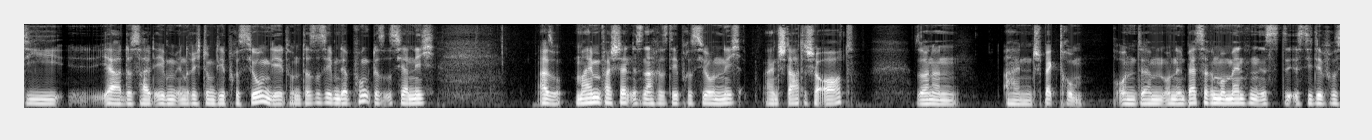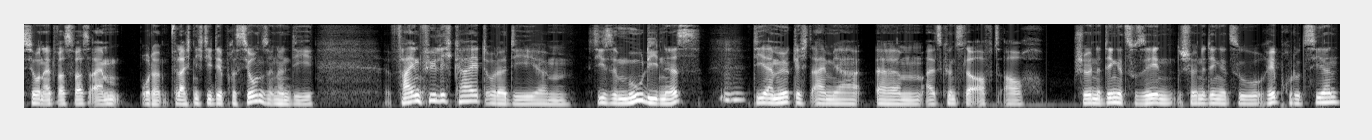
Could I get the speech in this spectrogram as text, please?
die ja das halt eben in Richtung Depression geht und das ist eben der Punkt, das ist ja nicht, also meinem Verständnis nach ist Depression nicht ein statischer Ort, sondern ein Spektrum. Und, ähm, und in besseren Momenten ist, ist die Depression etwas, was einem, oder vielleicht nicht die Depression, sondern die Feinfühligkeit oder die, ähm, diese Moodiness, mhm. die ermöglicht einem ja ähm, als Künstler oft auch schöne Dinge zu sehen, schöne Dinge zu reproduzieren.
